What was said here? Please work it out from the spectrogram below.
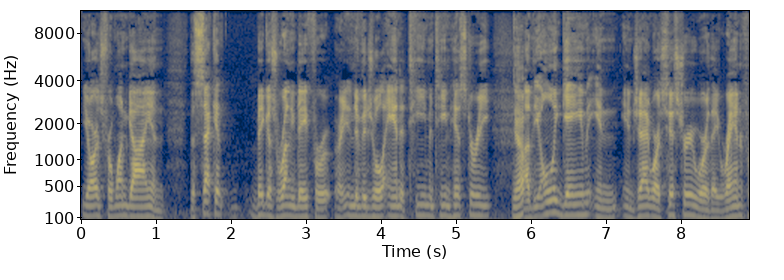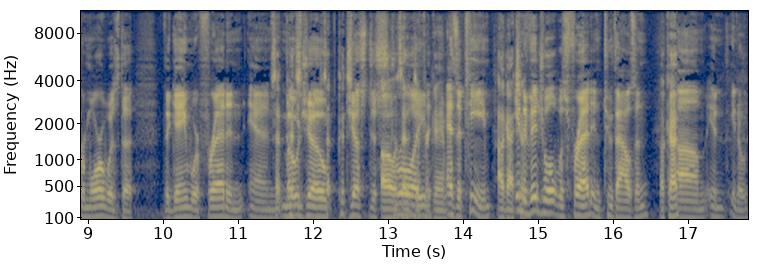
yards for one guy and the second biggest running day for an individual and a team in team history, Yep. uh, the only game in, in Jaguars history where they ran for more was the, the game where Fred and, and Mojo is that Pitts- just Oh, a destroyed different game? as a team. I gotcha. Individual was Fred in 2000. Okay. Um, in you know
